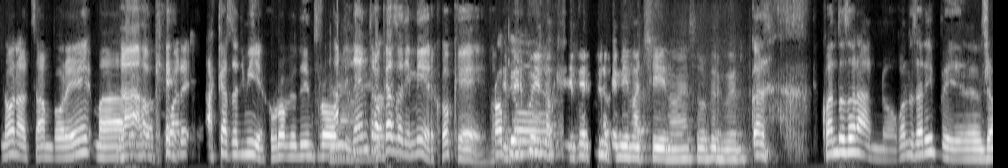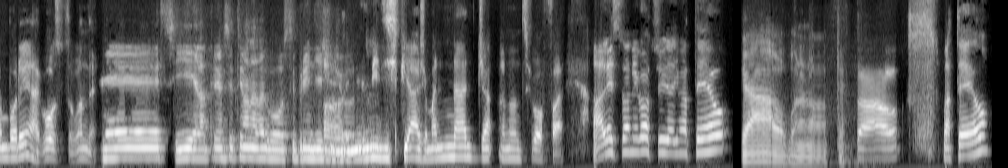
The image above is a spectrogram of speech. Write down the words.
non al Zamboré, ma Ah, da ok. trovare a casa di Mirko, proprio dentro Ah, lì. dentro casa di Mirko, ok. Proprio- È per, quello che, è per quello che mi vaccino, eh, solo per quello. Quando, saranno? Quando sarebbe il Jamboree? Agosto, quando è? Eh sì, è la prima settimana d'agosto, i primi dieci Oh, giorni. mi dispiace, mannaggia, ma non si può fare. Alessio Negozio di Matteo. Ciao, buonanotte. Ciao. Matteo.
